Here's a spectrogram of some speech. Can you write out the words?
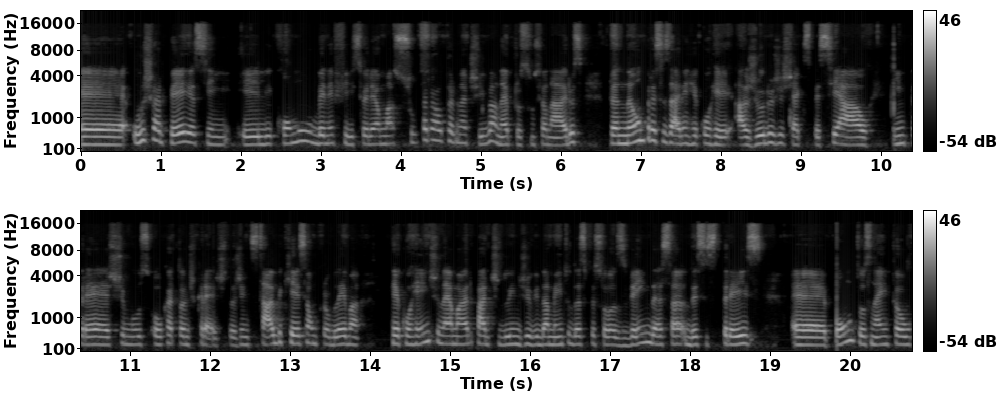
É, o SharePay, assim, ele como benefício, ele é uma super alternativa, né, para os funcionários, para não precisarem recorrer a juros de cheque especial, empréstimos ou cartão de crédito. A gente sabe que esse é um problema recorrente, né, a maior parte do endividamento das pessoas vem dessa, desses três é, pontos, né, então,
